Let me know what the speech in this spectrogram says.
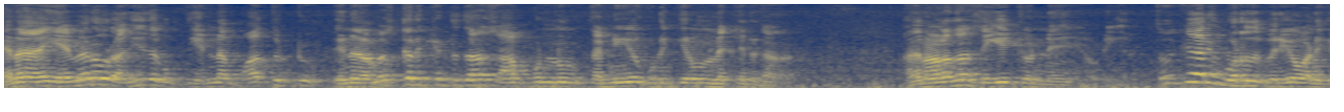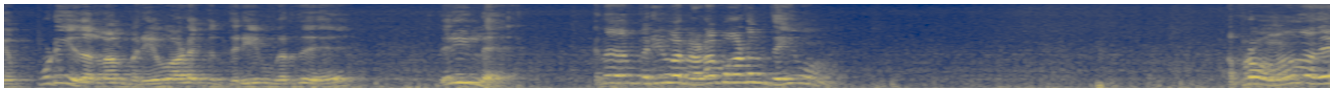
ஏன்னா என் மேலே ஒரு அதீத பக்தி. என்னை பார்த்துட்டு என்னை நமஸ்கரிச்சுட்டு தான் சாப்பிட்ணும் தண்ணியோ குடிக்கணும்னு நினச்சிருக்கான். அதனால தான் செய்ய சொன்னேன் அப்படிங்கிற. தூக்காரி போடுறது பெரியவாளுக்கு எப்படி இதெல்லாம் பெரியவாளுக்கு தெரியுங்கிறது தெரியல. ஏன்னா பெரியவா நடமாடும் தெய்வம். அப்புறம் அதே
